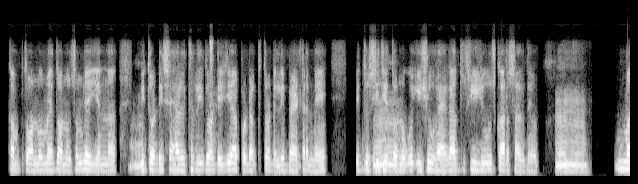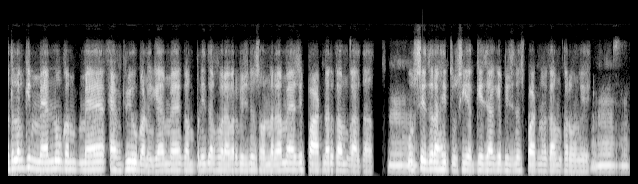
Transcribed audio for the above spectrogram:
ਕੰਪ ਤੁਹਾਨੂੰ ਮੈਂ ਤੁਹਾਨੂੰ ਸਮਝਾਈ ਜਾਂਦਾ ਵੀ ਤੁਹਾਡੀ ਹੈਲਥ ਲਈ ਤੁਹਾਡੇ ਜੀ ਆ ਪ੍ਰੋਡਕਟ ਤੁਹਾਡੇ ਲਈ ਬੈਟਰ ਨੇ। ਵੀ ਤੁਸੀਂ ਜੇ। ਤੁਹਾਨੂੰ ਕੋਈ ਇਸ਼ੂ ਹੈਗਾ ਤੁਸੀਂ ਯੂਜ਼ ਕਰ ਸਕਦੇ ਹੋ। ਹੂੰ ਹੂੰ। ਮਤਲਬ ਕਿ ਮੈਨੂੰ ਮੈਂ ਐਫਪੀਓ ਬਣ ਗਿਆ ਮੈਂ ਕੰਪਨੀ ਦਾ ਫੋਰਐਵਰ ਬਿਜ਼ਨਸ ਓਨਰ ਆ ਮੈਂ ਐਜ਼ ਅ ਪਾਰਟਨਰ ਕੰਮ ਕਰਦਾ। ਹੂੰ। ਉਸੇ ਤਰ੍ਹਾਂ ਹੀ ਤੁਸੀਂ ਅੱਗੇ ਜਾ ਕੇ ਬਿਜ਼ਨਸ ਪਾਰਟਨਰ ਕੰਮ ਕਰੋਗੇ। ਹੂੰ। ਹੂੰ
